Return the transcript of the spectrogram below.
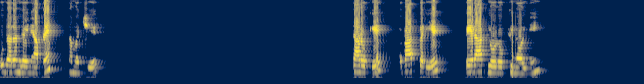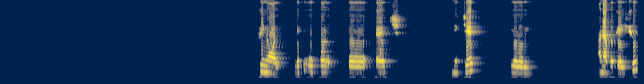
ઉદાહરણ લઈને આપણે સમજીએ. ધારો કે, વાત કરીએ પેરાક્લોરોફિનોલની ફિનોલ એટલે કે ઉપર ઓ, એચ, નીચે ક્લોરી અને આપણે કહીશું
